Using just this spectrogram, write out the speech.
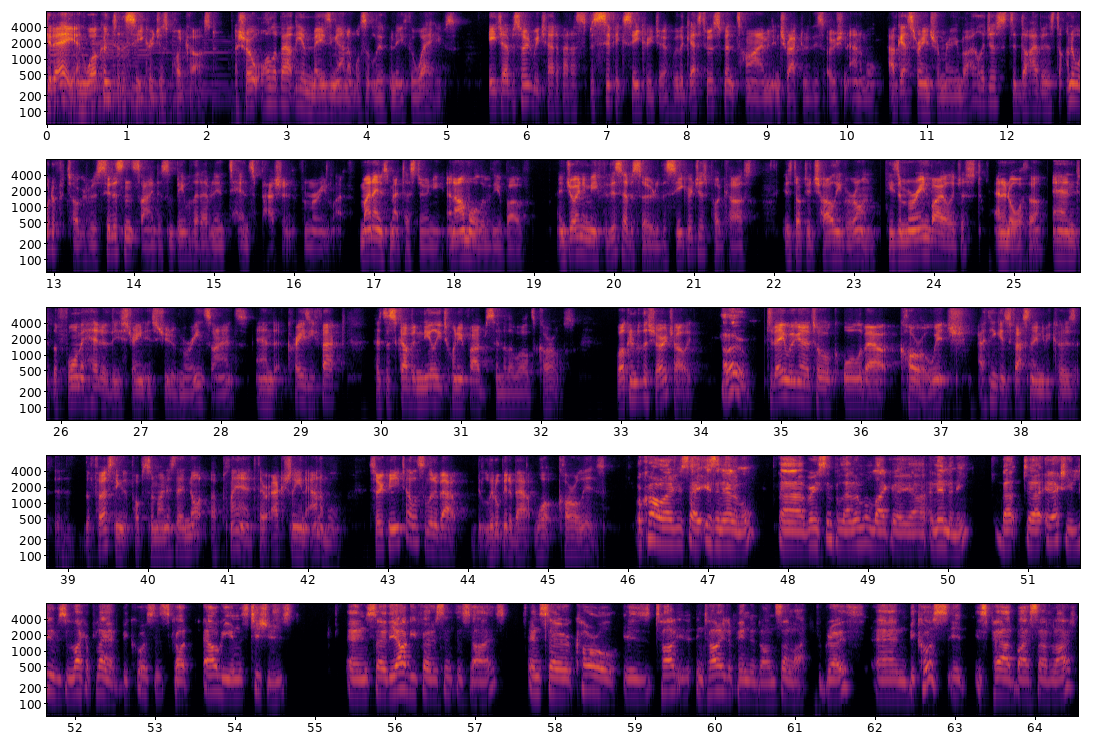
G'day, and welcome to the Sea Creatures podcast, a show all about the amazing animals that live beneath the waves. Each episode, we chat about a specific sea creature with a guest who has spent time and interacted with this ocean animal. Our guests range from marine biologists to divers to underwater photographers, citizen scientists, and people that have an intense passion for marine life. My name is Matt Testoni, and I'm all of the above. And joining me for this episode of the Sea Creatures podcast is Dr. Charlie Veron. He's a marine biologist and an author, and the former head of the Australian Institute of Marine Science. And crazy fact, has discovered nearly 25% of the world's corals. Welcome to the show, Charlie. Hello. Today, we're going to talk all about coral, which I think is fascinating because the first thing that pops to mind is they're not a plant, they're actually an animal. So, can you tell us a little, about, a little bit about what coral is? Well, coral, as you say, is an animal, a very simple animal like a uh, anemone, but uh, it actually lives like a plant because it's got algae in its tissues. And so the algae photosynthesize and so coral is entirely, entirely dependent on sunlight for growth. And because it is powered by sunlight,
